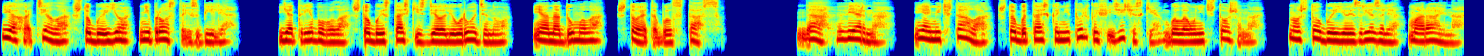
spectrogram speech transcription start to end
Я хотела, чтобы ее не просто избили. Я требовала, чтобы из Таськи сделали уродину, и она думала, что это был Стас. Да, верно. Я мечтала, чтобы Таська не только физически была уничтожена, но чтобы ее изрезали морально,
